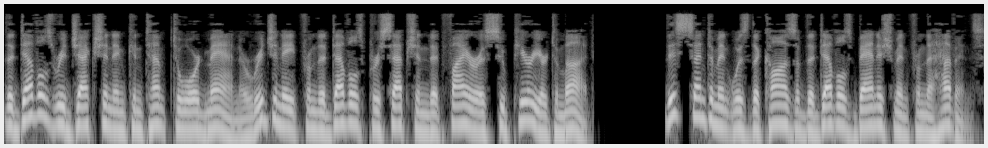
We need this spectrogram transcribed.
The devil's rejection and contempt toward man originate from the devil's perception that fire is superior to mud. This sentiment was the cause of the devil's banishment from the heavens.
